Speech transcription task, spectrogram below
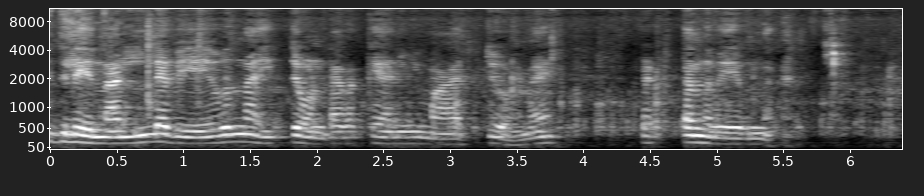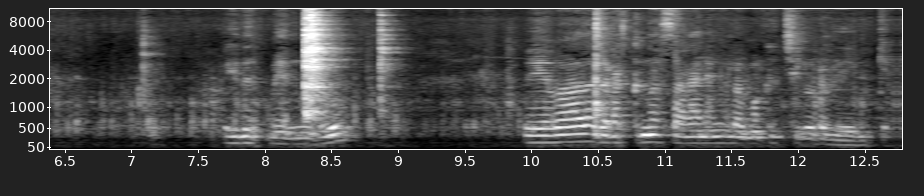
ഇതിൽ നല്ല വേവുന്ന ഐറ്റം ഉണ്ട്. അതൊക്കെ ആണെങ്കിൽ മാറ്റുവാണേ. പെട്ടെന്ന് വേവുന്ന. ഇത് വെന്തു വേവാതെ കിടക്കുന്ന സാധനങ്ങൾ നമുക്ക് ഇച്ചിരിയുടെ വേവിക്കാം.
